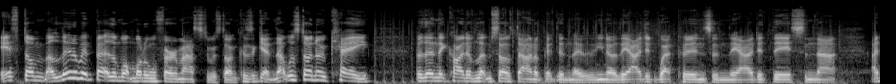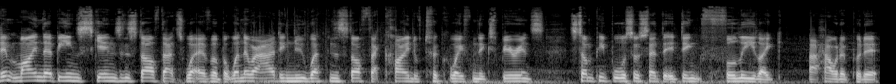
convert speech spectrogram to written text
if done a little bit better than what Modern Warfare Remastered was done. Because again, that was done okay, but then they kind of let themselves down a bit, didn't they? You know, they added weapons and they added this and that. I didn't mind there being skins and stuff, that's whatever, but when they were adding new weapons and stuff, that kind of took away from the experience. Some people also said that it didn't fully, like, uh, how would I put it?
